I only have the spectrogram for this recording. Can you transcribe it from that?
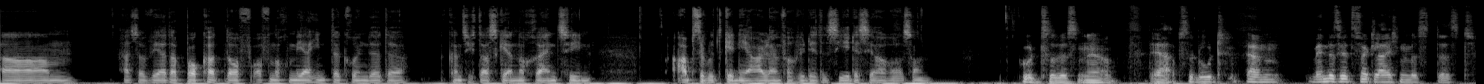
Ähm, also wer da Bock hat auf, auf noch mehr Hintergründe, der kann sich das gern noch reinziehen. Absolut genial, einfach wie die das jedes Jahr raushauen. Gut zu wissen, ja. Ja, absolut. Ähm, wenn du es jetzt vergleichen müsstest,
